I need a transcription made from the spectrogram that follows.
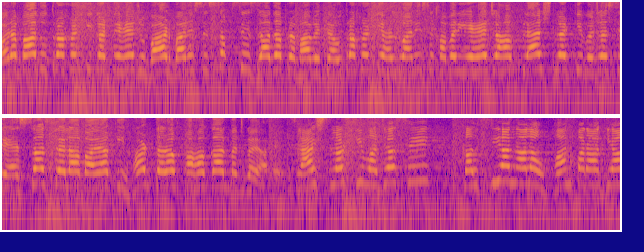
और अब बात उत्तराखंड की करते हैं जो बाढ़ बारिश से सबसे ज़्यादा प्रभावित है। उत्तराखंड के हल्द्वानी से खबर यह है जहाँ फ्लैश फ्लड की वजह से ऐसा सैलाब आया कि हर तरफ़ हाहाकार मच गया है। फ्लैश फ्लड की वजह से कलसिया नाला उफान पर आ गया।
